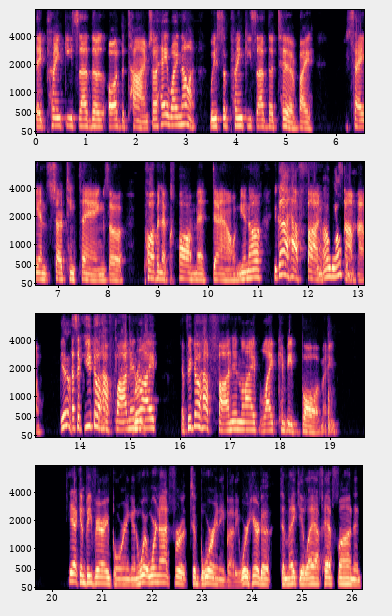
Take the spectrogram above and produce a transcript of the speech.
they prank each other all the time. So hey, why not? We should prank each other too by saying certain things or putting a comment down. You know, you gotta have fun oh, somehow. Yeah. Because if you don't have fun in life, if you don't have fun in life, life can be boring yeah, it can be very boring, and we're we're not for to bore anybody. We're here to to make you laugh, have fun, and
